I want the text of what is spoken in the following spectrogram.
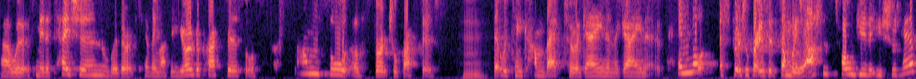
uh, whether it's meditation, whether it's having like a yoga practice or some sort of spiritual practice hmm. that we can come back to again and again. And not a spiritual practice that somebody else has told you that you should have,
